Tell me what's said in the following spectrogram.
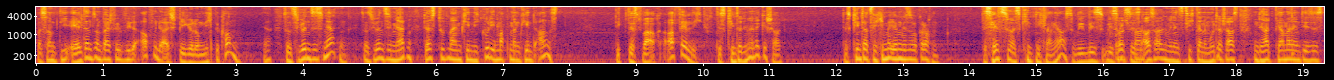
Was haben die Eltern zum Beispiel wieder, auch wieder als Spiegelung nicht bekommen? Ja? Sonst würden sie es merken. Sonst würden sie merken, das tut meinem Kind nicht gut, ich mache meinem Kind Angst. Die, das war auch auffällig. Das Kind hat immer weggeschaut. Das Kind hat sich immer irgendwie so gekrochen. Das hältst du als Kind nicht lange aus. Wie, wie, wie sollst du das aushalten, wenn du ins Gesicht deiner Mutter schaust und die hat permanent dieses,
